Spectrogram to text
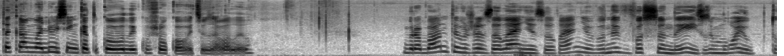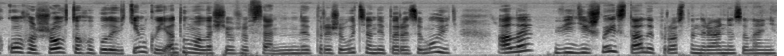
Така малюсінька таку велику шовковицю завалила. Брабанти вже зелені-зелені, вони восени і зимою такого жовтого були відтінку. Я думала, що вже все, не переживуться, не перезимують. Але відійшли і стали просто нереально зелені.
